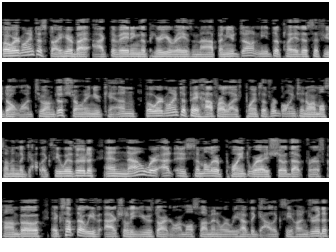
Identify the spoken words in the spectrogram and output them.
but we're going to start here by activating the Piri Reis map, and you don't need to play this if you don't want to, I'm just showing you can, but we're going to pay half our life points as we're going to normal summon the Galaxy Wizard, and now we're at a similar point where I showed that first combo, except that we've actually used our normal summon where we have the Galaxy 100.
